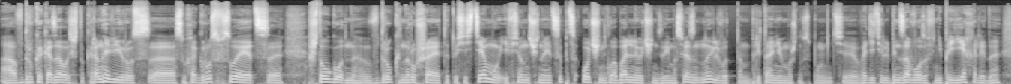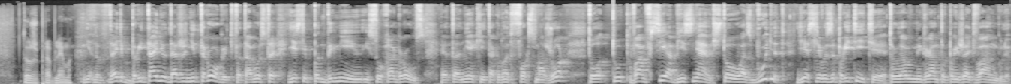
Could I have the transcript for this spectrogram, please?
А вдруг оказалось, что коронавирус, э, сухогруз в Суэц, что угодно, вдруг нарушает эту систему, и все начинает сыпаться очень глобально очень взаимосвязано. Ну или вот там Британию можно вспомнить. Водители бензовозов не приехали, да, тоже проблема. Не, ну давайте Британию даже не трогать, потому что если пандемию и сухогруз это некий так, ну это форс-мажор, то тут вам все объясняют, что у вас будет, если вы запретите трудовым мигрантам приезжать в Англию.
